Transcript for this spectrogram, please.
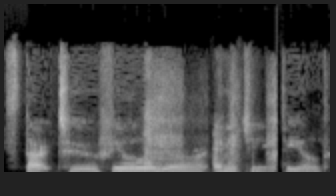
Start to feel your energy field.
